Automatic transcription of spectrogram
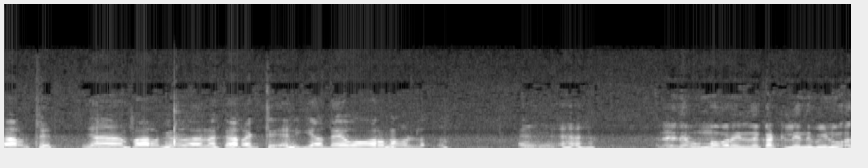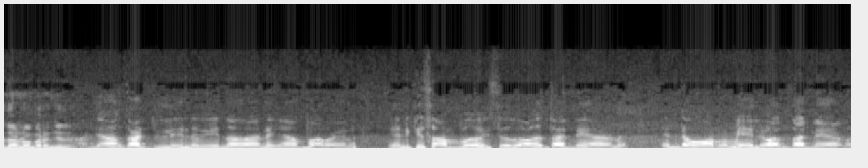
കറക്റ്റ് ഞാൻ പറഞ്ഞതാണ് കറക്റ്റ് എനിക്ക് അതേ ഓർമ്മ ഉള്ളു അതായത് ഉമ്മ പറയുന്നത് കട്ടിലിൽ നിന്ന് വീണു അതാണോ പറഞ്ഞത്? ഞാൻ കട്ടിലിൽ നിന്ന് വീണതാണ് ഞാൻ പറയുന്നത്. എനിക്ക് സംഭവിച്ചതും അത് തന്നെയാണ്. എന്റെ ഓർമ്മയിലും അത് തന്നെയാണ്.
